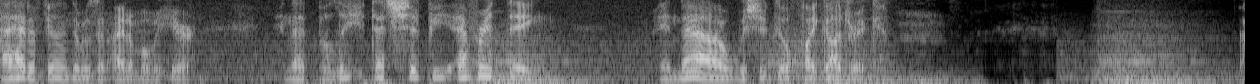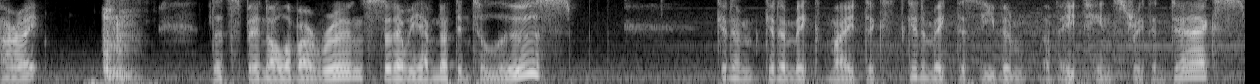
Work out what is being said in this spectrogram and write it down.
I had a feeling there was an item over here. And I believe that should be everything. And now we should go fight Godrick. Alright. Let's spend all of our runes so that we have nothing to lose. Gonna gonna make my dex gonna make this even of 18 strength and dex.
